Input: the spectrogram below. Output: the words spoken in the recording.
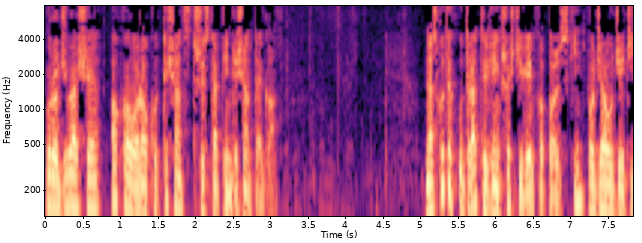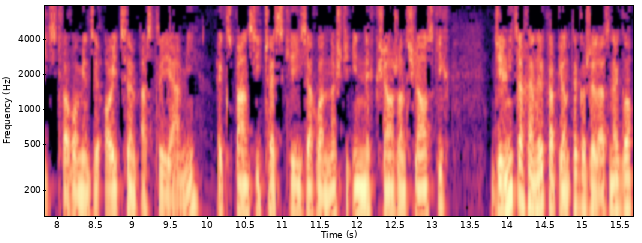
urodziła się około roku 1350. Na skutek utraty większości Wielkopolski, podziału dziedzictwa pomiędzy ojcem a stryjami, ekspansji czeskiej i zachłanności innych książąt śląskich, dzielnica Henryka V Żelaznego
